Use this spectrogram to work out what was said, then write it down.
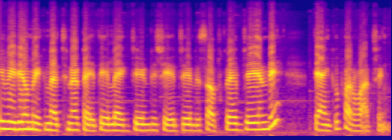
ఈ వీడియో మీకు నచ్చినట్టయితే లైక్ చేయండి షేర్ చేయండి సబ్స్క్రైబ్ చేయండి. థ్యాంక్ యూ ఫర్ వాచింగ్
